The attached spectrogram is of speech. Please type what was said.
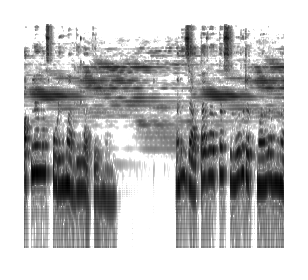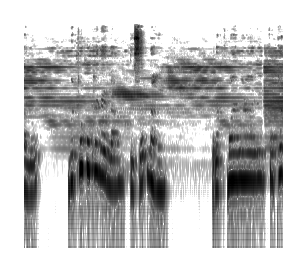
आपल्यालाच पुढे मागे लागेल म्हणून. आणि जाता जाता सहज रखमाला म्हणालो विठू कुठे गेला? दिसत नाही. रखमा म्हणाली कुठे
